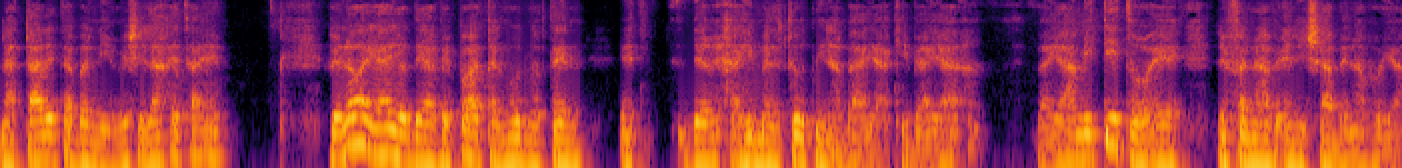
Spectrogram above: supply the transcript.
נטל את הבנים ושילח את האם. ולא היה יודע, ופה התלמוד נותן את דרך ההימלטות מן הבעיה, כי בעיה, בעיה אמיתית רואה לפניו אלישע בן אבויה.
